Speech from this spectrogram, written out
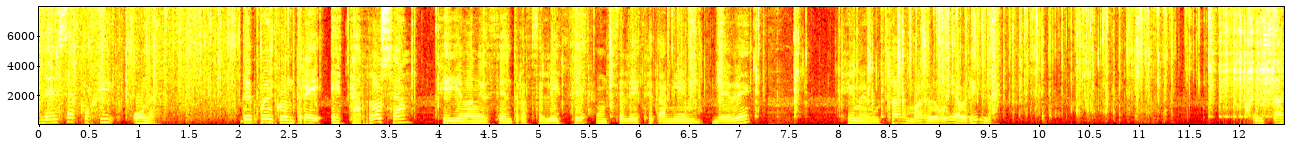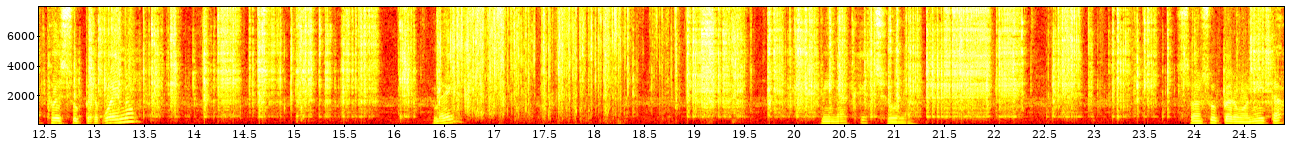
de esas cogí una. Después encontré estas rosas que llevan el centro celeste un celeste también bebé que me gustaron. Vale voy a abrirla el tacto es súper bueno. ¿veis? mira qué chula. Son súper bonitas.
